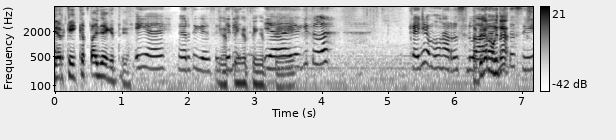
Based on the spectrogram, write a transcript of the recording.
biar keiket aja gitu ya. Iya, ngerti gak sih? Ngerti, Jadi ngerti, ngerti. ya ya gitulah. Kayaknya emang harus dua Tapi kan arah maksudnya gitu sih.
